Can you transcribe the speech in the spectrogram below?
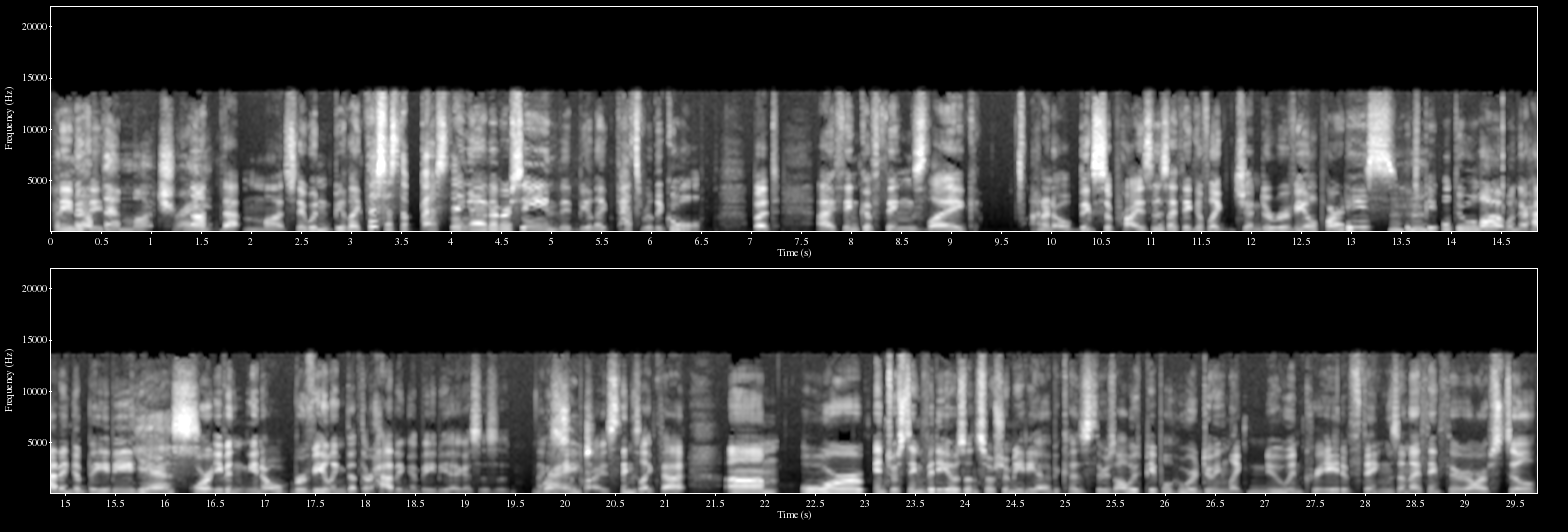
But maybe not that much, right? not that much. They wouldn't be like, "This is the best thing I've ever seen." They'd be like, "That's really cool." But I think of things like. I don't know, big surprises. I think of like gender reveal parties, which people do a lot when they're having a baby. yes. Or even, you know, revealing that they're having a baby, I guess is a nice Right. surprise. Things like that. Um, or interesting videos on social media because there's always people who are doing like new and creative things. And I think there are still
